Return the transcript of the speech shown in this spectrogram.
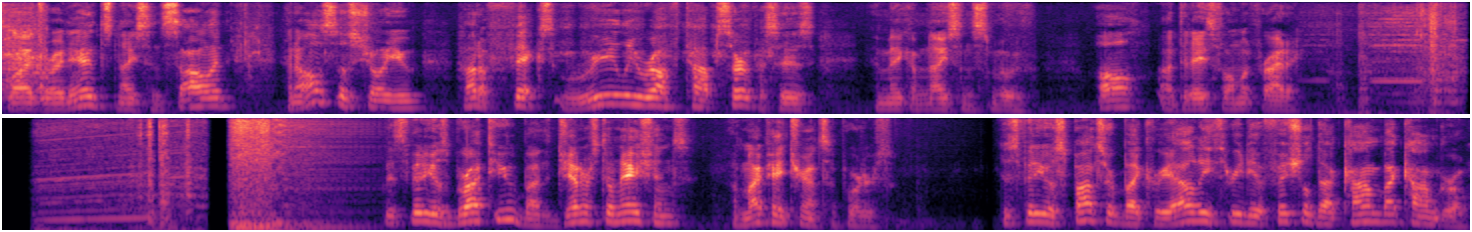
slides right in, it's nice and solid. And I'll also show you how to fix really rough top surfaces and make them nice and smooth. All on today's Filament Friday. This video is brought to you by the generous donations of my Patreon supporters. This video is sponsored by Creality3DOfficial.com by ComGrow.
